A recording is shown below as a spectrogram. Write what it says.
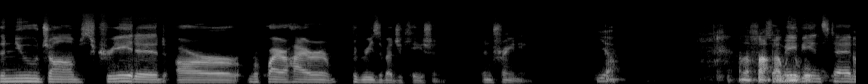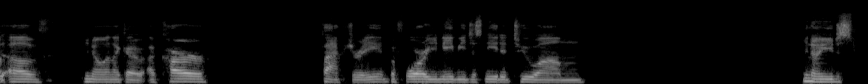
the new jobs created are require higher degrees of education and training. Yeah. And the fact so maybe instead of you know in like a, a car factory before you maybe just needed to um you know you just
